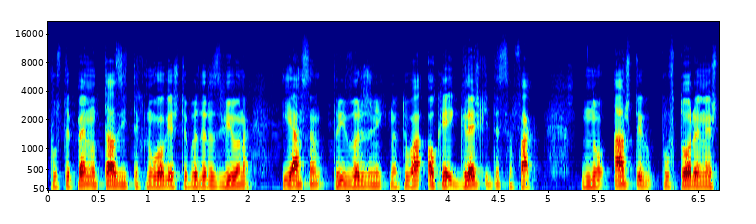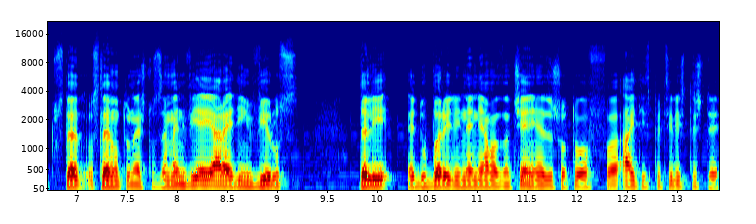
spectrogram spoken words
постепенно тази технология ще бъде развивана. И аз съм привърженик на това. Окей, грешките са факт, но аз ще повторя нещо, след, следното нещо. За мен VAR е един вирус, дали е добър или не няма значение, защото в IT специалистите ще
